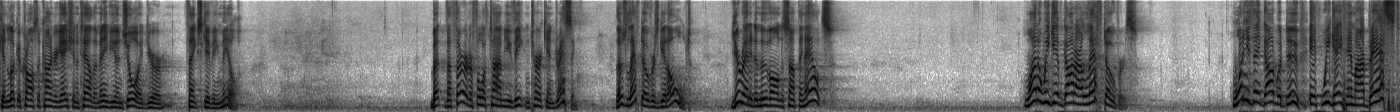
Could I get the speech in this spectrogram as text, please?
can look across the congregation and tell that many of you enjoyed your Thanksgiving meal. But the third or fourth time you've eaten turkey and dressing, those leftovers get old. You're ready to move on to something else. Why don't we give God our leftovers? What do you think God would do if we gave Him our best?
